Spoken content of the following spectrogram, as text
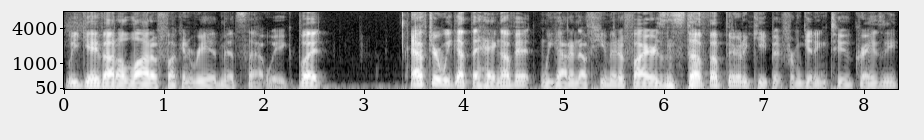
we gave out a lot of fucking readmits that week but after we got the hang of it we got enough humidifiers and stuff up there to keep it from getting too crazy.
